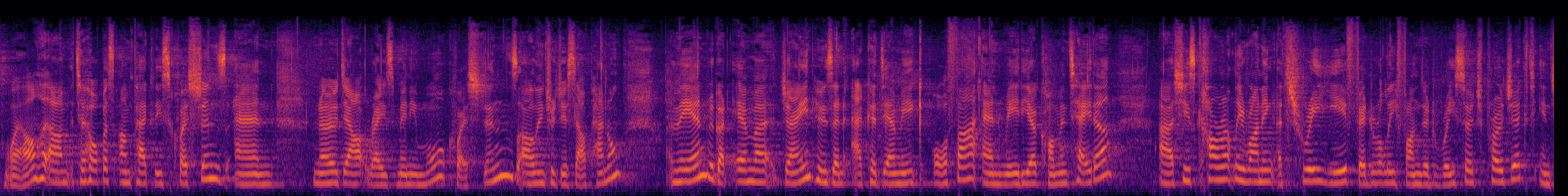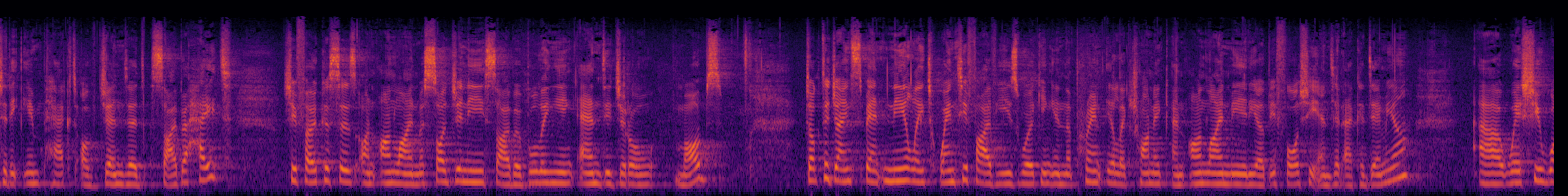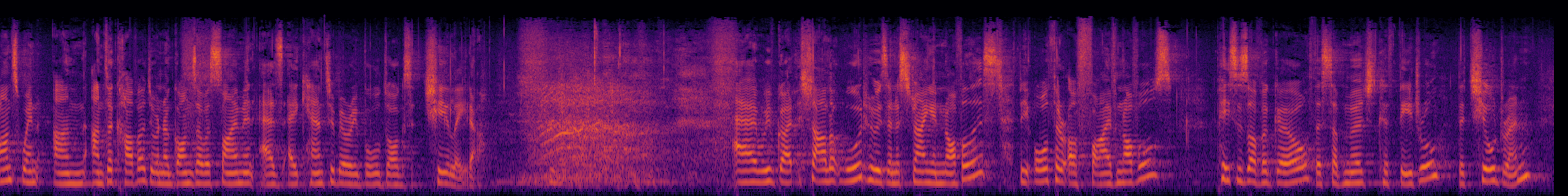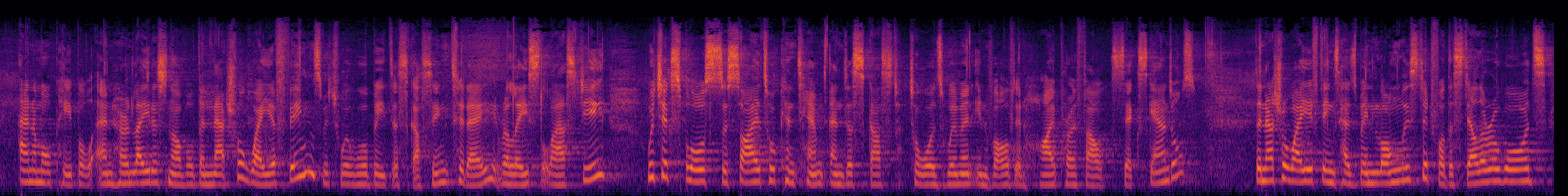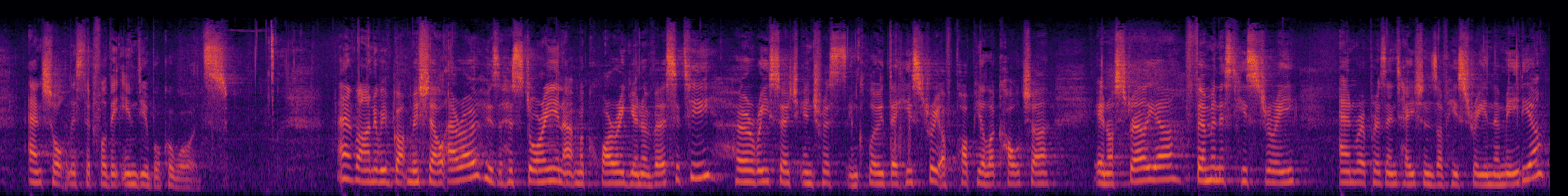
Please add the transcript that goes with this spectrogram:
Well, um, to help us unpack these questions and no doubt raise many more questions, I'll introduce our panel. In the end, we've got Emma Jane, who's an academic author and media commentator. Uh, she's currently running a three year federally funded research project into the impact of gendered cyber hate. She focuses on online misogyny, cyberbullying, and digital mobs. Dr. Jane spent nearly 25 years working in the print, electronic, and online media before she entered academia, uh, where she once went un- undercover doing a gonzo assignment as a Canterbury Bulldogs cheerleader. uh, we've got Charlotte Wood, who is an Australian novelist, the author of five novels Pieces of a Girl, The Submerged Cathedral, The Children, Animal People, and her latest novel, The Natural Way of Things, which we will be discussing today, released last year, which explores societal contempt and disgust towards women involved in high profile sex scandals. The Natural Way of Things has been longlisted for the Stella Awards and shortlisted for the Indie Book Awards. And finally, we've got Michelle Arrow, who's a historian at Macquarie University. Her research interests include the history of popular culture in Australia, feminist history, and representations of history in the media.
